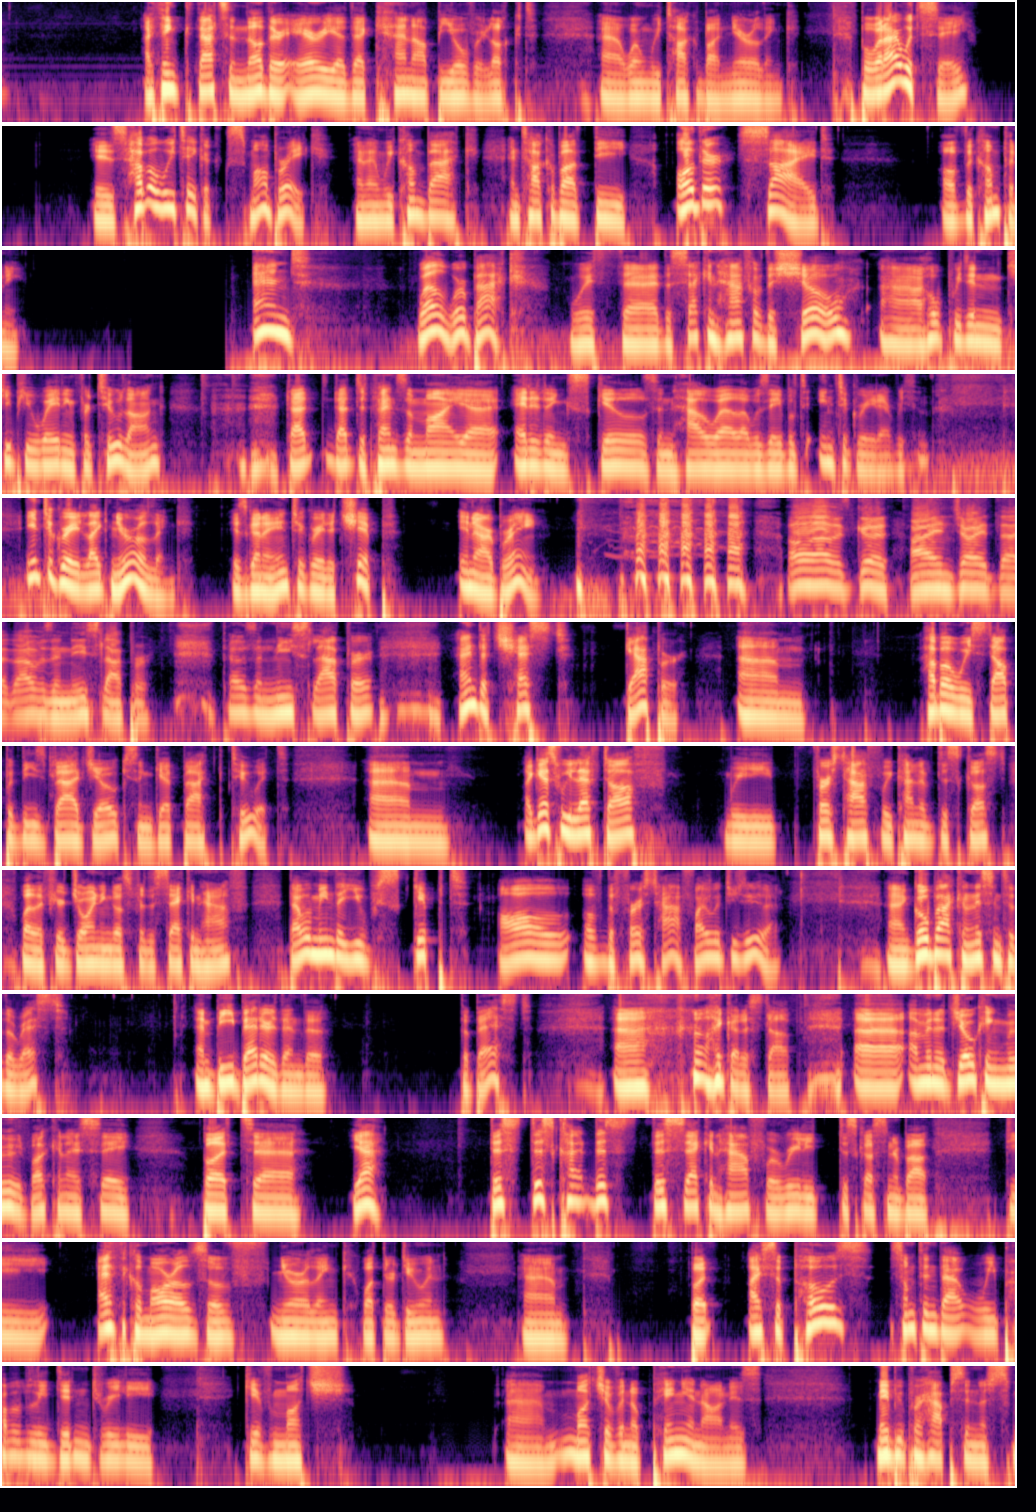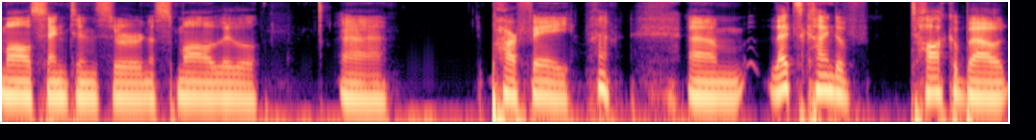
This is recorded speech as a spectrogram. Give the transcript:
I think that's another area that cannot be overlooked uh, when we talk about Neuralink. But what I would say is, how about we take a small break and then we come back and talk about the other side of the company. And, well, we're back with uh, the second half of the show. Uh, I hope we didn't keep you waiting for too long. that that depends on my uh, editing skills and how well I was able to integrate everything. Integrate like Neuralink is going to integrate a chip in our brain. oh, that was good. I enjoyed that. That was a knee slapper. that was a knee slapper and a chest gapper. Um, how about we stop with these bad jokes and get back to it? Um, I guess we left off. We first half we kind of discussed. Well, if you're joining us for the second half, that would mean that you skipped all of the first half. Why would you do that? Uh, go back and listen to the rest, and be better than the the best. Uh, I gotta stop. Uh, I'm in a joking mood. What can I say? But uh, yeah, this this kind this this second half we're really discussing about the ethical morals of Neuralink, what they're doing. Um, but I suppose something that we probably didn't really give much um, much of an opinion on is maybe perhaps in a small sentence or in a small little uh, parfait. um, let's kind of talk about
